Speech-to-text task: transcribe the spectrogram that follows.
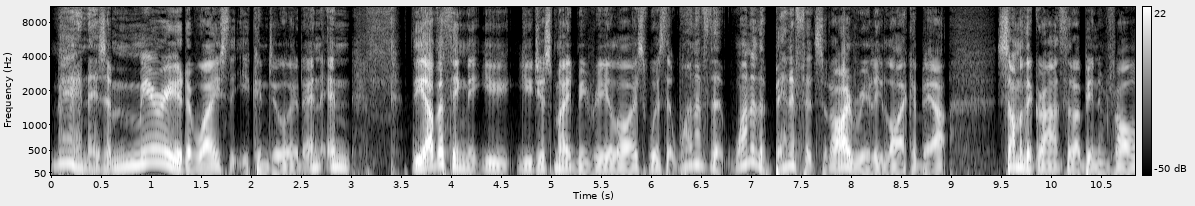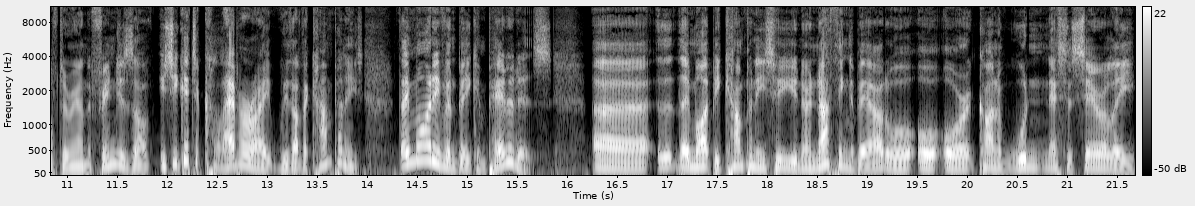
man there's a myriad of ways that you can do it. And and the other thing that you you just made me realize was that one of the one of the benefits that I really like about some of the grants that I've been involved around the fringes of is you get to collaborate with other companies. They might even be competitors. Uh, they might be companies who you know nothing about, or, or or it kind of wouldn't necessarily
